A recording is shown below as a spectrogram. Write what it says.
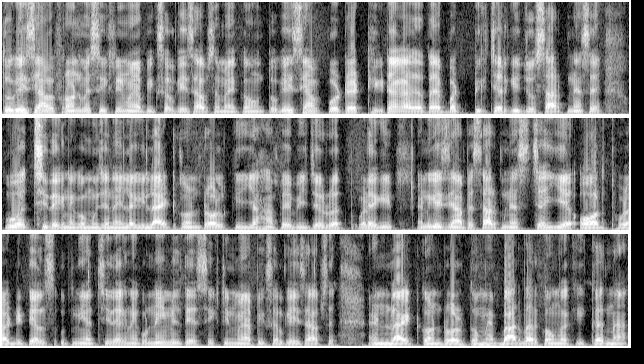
तो गईस यहाँ पे फ्रंट में सिक्सटीन मेगा के हिसाब से मैं कहूँ तो गईस यहाँ पे पोर्ट्रेट ठीक ठाक आ जाता है बट पिक्चर की जो शार्पनेस है, वो अच्छी देखने को मुझे नहीं लगी। लाइट कंट्रोल की यहाँ पे भी ज़रूरत पड़ेगी। एंड गई यहाँ पे शार्पनेस चाहिए और थोड़ा डिटेल्स उतनी अच्छी देखने को नहीं मिलती है सिक्सटीन मेगा के हिसाब से एंड लाइट कंट्रोल तो मैं बार बार कहूँगा कि करना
